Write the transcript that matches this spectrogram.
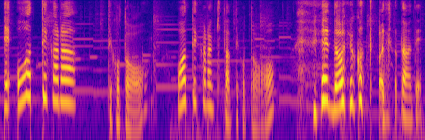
え、終わってからってこと？終わってから来たってこと？え、どういうこと？ちょっと待って。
